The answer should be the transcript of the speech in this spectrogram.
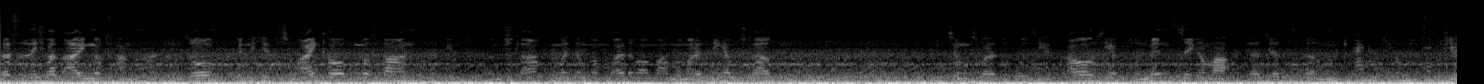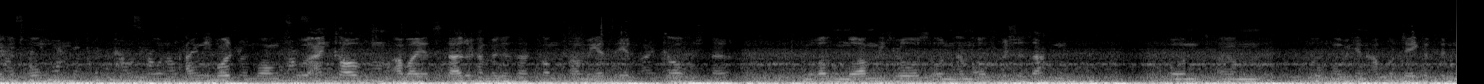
dass sie sich was eingefangen hat. Und so bin ich jetzt zum Einkaufen gefahren. Die musste dann schlafen mit der Mama, alte Mama. Mama ist nicht am Schlafen. Beziehungsweise ruht sie jetzt aus. Sie hat schon Minze gemacht. Die hat jetzt ähm, In einem Kilometer den Viel Kreisverkehr getrunken. an der dritten Ausfahrt und auf eigentlich wollten wir morgen früh verlassen. einkaufen, aber jetzt dadurch haben wir gesagt, komm, fahren wir jetzt eben einkaufen schnell. Wir brauchen morgen nicht los und haben auch frische Sachen und ähm, gucken, ob ich eine Apotheke finde.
